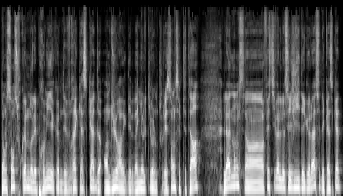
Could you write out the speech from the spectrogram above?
dans le sens où quand même dans les premiers, il y a quand même des vraies cascades en dur avec des bagnoles qui volent dans tous les sens, etc. Là non, c'est un festival de CGI dégueulasse et des cascades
